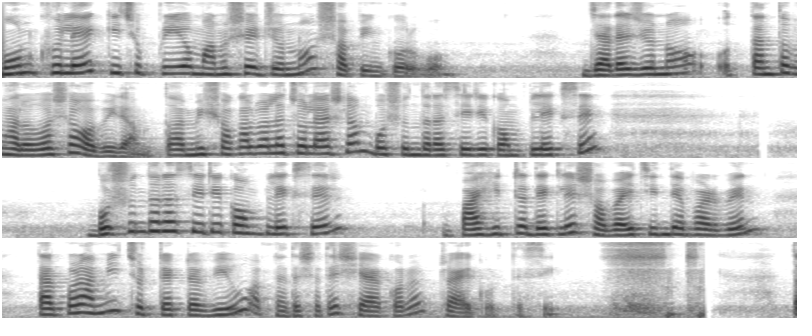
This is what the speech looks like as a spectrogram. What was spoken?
মন খুলে কিছু প্রিয় মানুষের জন্য শপিং করব। যাদের জন্য অত্যন্ত ভালোবাসা অবিরাম। তো আমি সকালবেলা চলে আসলাম বসুন্ধরা সিটি কমপ্লেক্সে। বসুন্ধরা সিটি কমপ্লেক্সের বাহিরটা দেখলে সবাই চিনতে পারবেন। তারপর আমি ছোট্ট একটা ভিউ আপনাদের সাথে শেয়ার করার ট্রাই করতেছি। তো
